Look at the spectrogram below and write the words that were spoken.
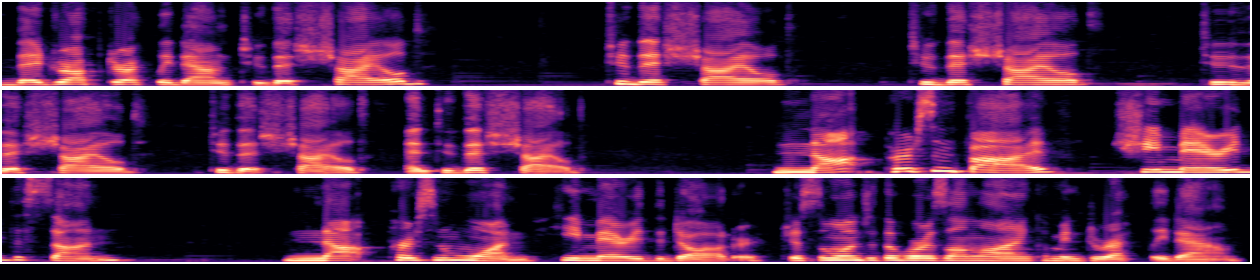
They drop directly down to this child, to this child, to this child, to this child, to this child, and to this child. Not person five, she married the son. Not person one, he married the daughter. Just the ones with the horizontal line coming directly down.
